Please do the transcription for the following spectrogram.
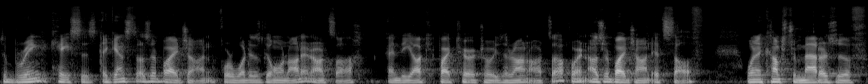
to bring cases against Azerbaijan for what is going on in Artsakh and the occupied territories around Artsakh or in Azerbaijan itself when it comes to matters of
